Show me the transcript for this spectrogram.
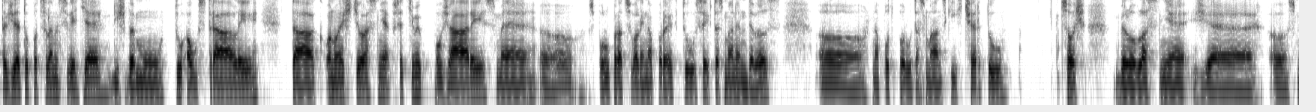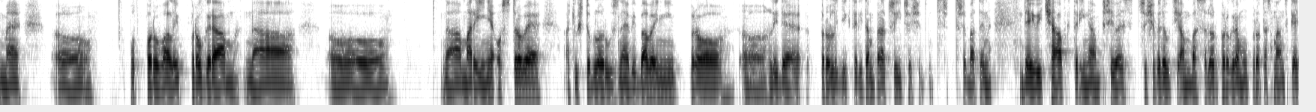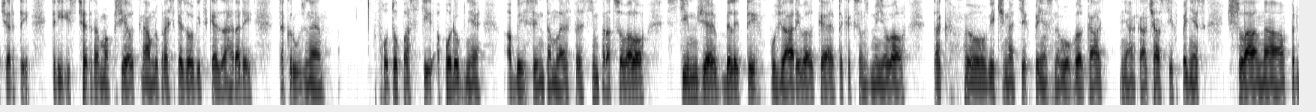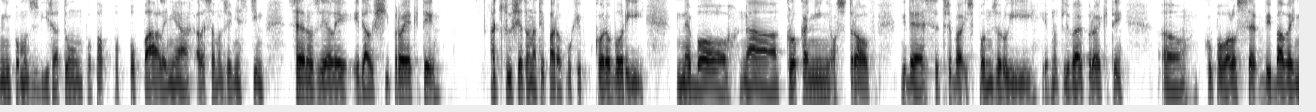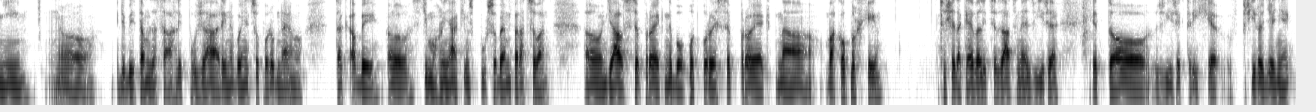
Takže je to po celém světě. Když vemu tu Austrálii, tak ono ještě vlastně před těmi požáry jsme uh, spolupracovali na projektu Save Tasman and Devils uh, na podporu tasmánských čertů, což bylo vlastně, že uh, jsme uh, podporovali program na uh, na Maríně ostrově, ať už to bylo různé vybavení pro, uh, lidé, pro lidi, kteří tam pracují, což je třeba ten David Chap, který nám přivez, což je vedoucí ambasador programu pro tasmánské čerty, který i s čertama přijel k nám do Pražské zoologické zahrady, tak různé fotopasti a podobně, aby se jim tam lépe s tím pracovalo. S tím, že byly ty požáry velké, tak jak jsem zmiňoval, tak většina těch peněz nebo velká nějaká část těch peněz šla na první pomoc zvířatům po, po, po páleninách, ale samozřejmě s tím se rozjeli i další projekty, ať už je to na ty paropuchy Koroborí nebo na Klokaní ostrov, kde se třeba i sponzorují jednotlivé projekty kupovalo se vybavení, eh, kdyby tam zasáhly požáry nebo něco podobného, tak aby eh, s tím mohli nějakým způsobem pracovat. Dělal se projekt nebo podporuje se projekt na vakoplchy, což je také velice vzácné zvíře. Je to zvíře, kterých je v přírodě ně,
